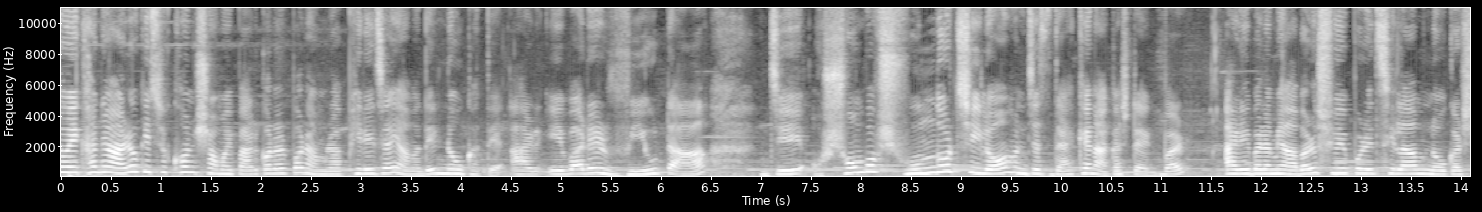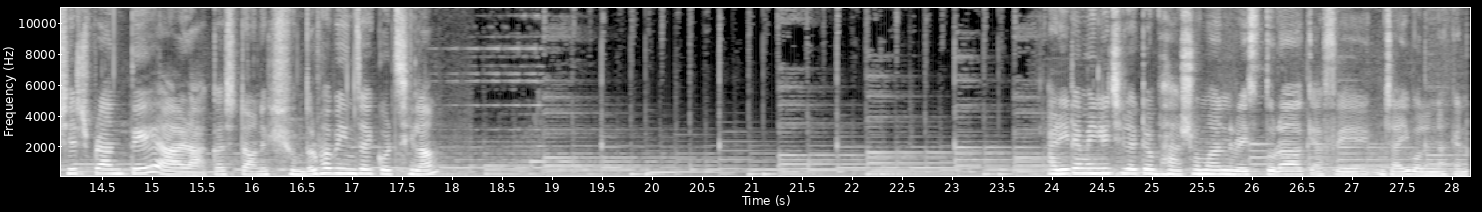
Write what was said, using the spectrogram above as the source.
তো এখানে আরও কিছুক্ষণ সময় পার করার পর আমরা ফিরে যাই আমাদের নৌকাতে। আর এবারের ভিউটা যে অসম্ভব সুন্দর ছিল মানে জাস্ট দেখেন আকাশটা একবার। আর এবার আমি আবারও শুয়ে পড়েছিলাম নৌকার শেষ প্রান্তে, আর আকাশটা অনেক সুন্দরভাবে এনজয় করছিলাম। আর এটা মেনলি ছিল একটা ভাসমান রেস্তোরাঁ, ক্যাফে, যাই বলেন না কেন।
